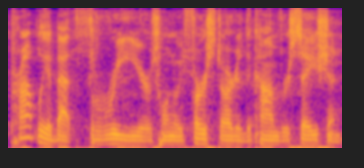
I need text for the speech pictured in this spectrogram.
probably about three years when we first started the conversation,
